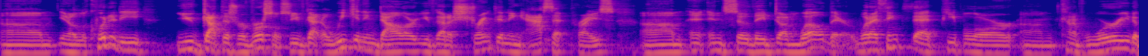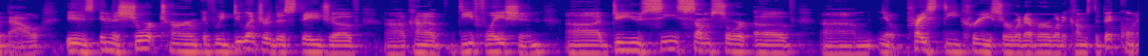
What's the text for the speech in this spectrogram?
um, you know, liquidity. You got this reversal. So you've got a weakening dollar, you've got a strengthening asset price, um, and, and, so they've done well there. What I think that people are um, kind of worried about is in the short term, if we do enter this stage of uh, kind of deflation, uh, do you see some sort of um, you know price decrease or whatever when it comes to Bitcoin?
